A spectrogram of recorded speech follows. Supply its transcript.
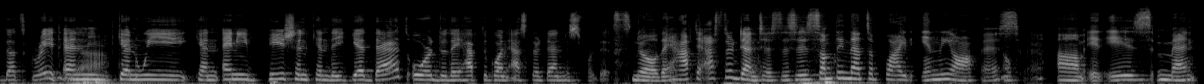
That's great. And can we can any patient can they get that or do they have to go and ask their dentist for this? No, they have to ask their dentist. This is something that's applied in the office. Okay. Um, it is meant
